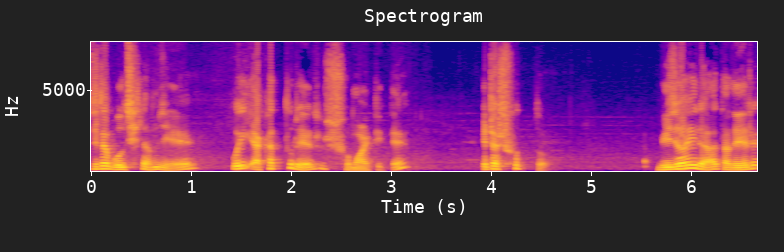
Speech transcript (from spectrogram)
যেটা বলছিলাম যে ওই একাত্তরের সময়টিতে এটা সত্য। বিজয়ীরা তাদের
